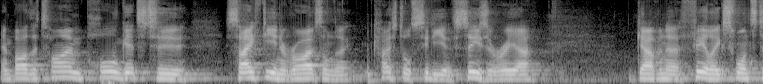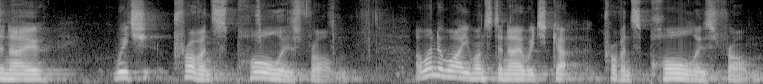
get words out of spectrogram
And by the time Paul gets to safety and arrives on the coastal city of Caesarea, Governor Felix wants to know which province Paul is from. I wonder why he wants to know which go- province Paul is from.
